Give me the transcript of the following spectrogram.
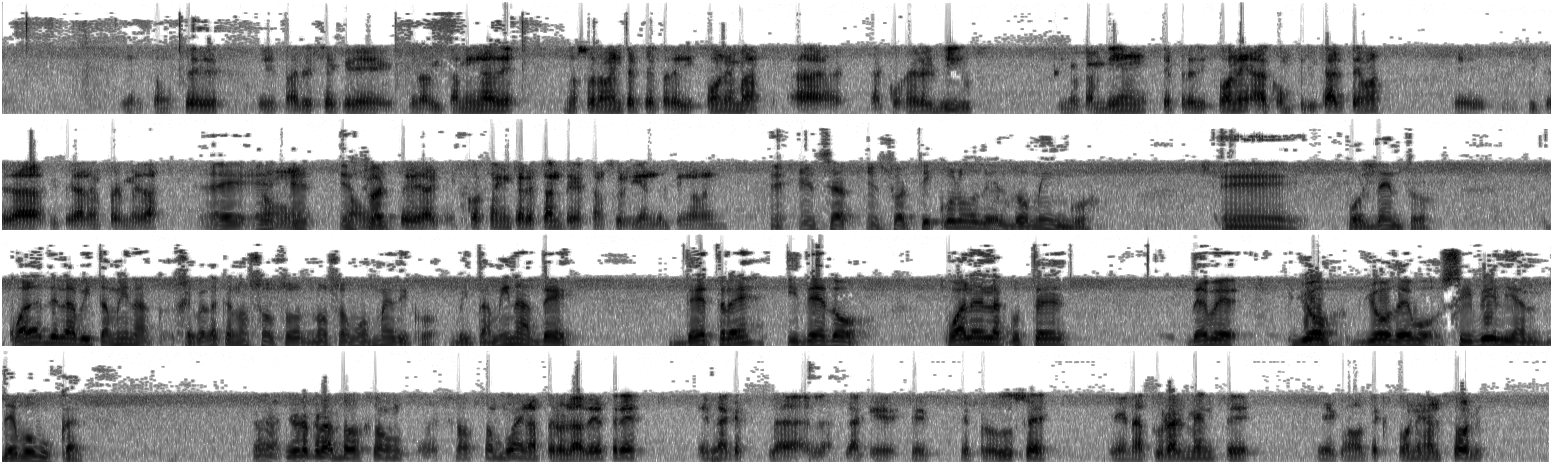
Y entonces eh, parece que, la vitamina D no solamente te predispone más a, coger el virus, sino también te predispone a complicarte más eh, si te da si te da la enfermedad. son, este, cosas interesantes que están surgiendo últimamente. En, en su artículo del domingo, eh, por dentro. ¿Cuál es de la vitamina? Recuerda que nosotros no somos médicos. Vitamina D, D3 y D2. ¿Cuál es la que usted debe, yo, yo debo, civilian, debo buscar? yo creo que las dos son, son, buenas, pero la D3 es la que, la, la, que se, se produce eh, naturalmente eh, cuando te expones al sol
